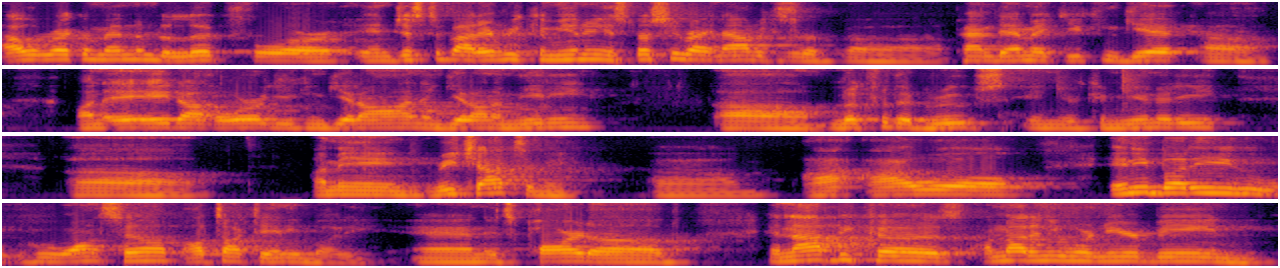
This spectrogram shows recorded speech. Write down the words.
I would recommend them to look for in just about every community, especially right now because of the uh, pandemic. You can get uh, on AA.org, you can get on and get on a meeting. Uh, look for the groups in your community. Uh, I mean, reach out to me. Um, I, I, will, anybody who, who wants help, I'll talk to anybody. And it's part of, and not because I'm not anywhere near being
